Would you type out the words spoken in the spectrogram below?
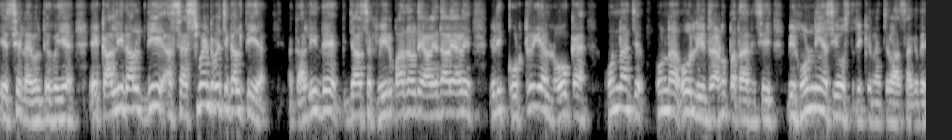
ਇਸੇ ਲੈਵਲ ਤੇ ਹੋਈ ਹੈ। ਇਹ ਅਕਾਲੀ ਦਲ ਦੀ ਅਸੈਸਮੈਂਟ ਵਿੱਚ ਗਲਤੀ ਹੈ। ਅਕਾਲੀ ਦੇ ਜਾਂ ਸੁਖਵੀਰ ਬਾਦਲ ਦੇ ਆਲੇ ਦਾਲੇ ਵਾਲੇ ਜਿਹੜੀ ਕੋਟਰੀ ਹੈ, ਲੋਕ ਹੈ, ਉਹਨਾਂ ਚ, ਉਹਨਾਂ, ਉਹ ਲੀਡਰਾਂ ਨੂੰ ਪਤਾ ਨਹੀਂ ਸੀ ਵੀ ਹੁਣ ਨਹੀਂ ਅਸੀਂ ਉਸ ਤਰੀਕੇ ਨਾਲ ਚਲਾ ਸਕਦੇ,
